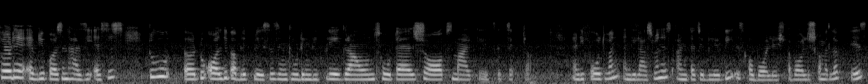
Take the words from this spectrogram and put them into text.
Third है every person has the access to uh, to all the public places including the playgrounds, hotels, shops, markets, etc. And the fourth one and the last one is untouchability is abolished. Abolished का मतलब is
